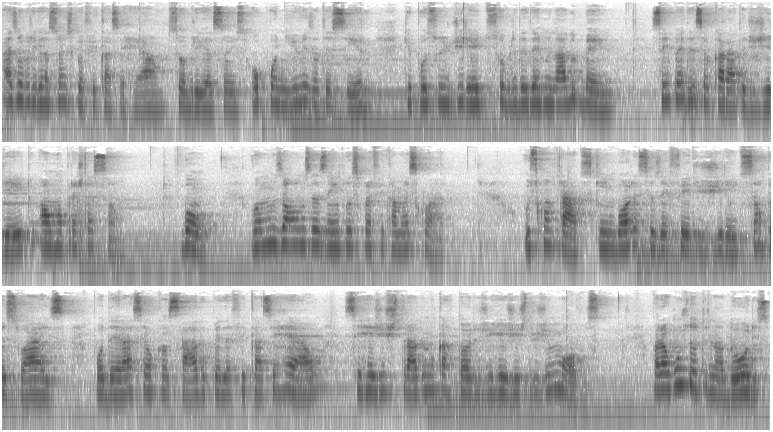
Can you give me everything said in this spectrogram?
As obrigações com eficácia real são obrigações oponíveis a terceiro que possui direito sobre determinado bem, sem perder seu caráter de direito a uma prestação. Bom, vamos a uns exemplos para ficar mais claro. Os contratos que, embora seus efeitos de direito são pessoais, poderá ser alcançado pela eficácia real se registrado no cartório de registro de imóveis. Para alguns doutrinadores,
